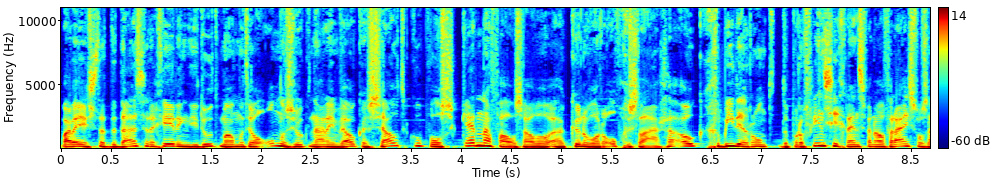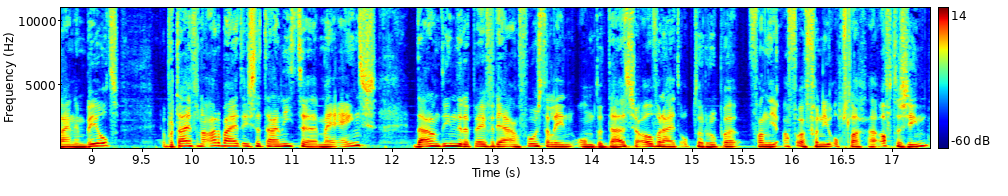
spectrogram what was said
Maar eerst, de Duitse regering die doet momenteel onderzoek naar in welke zoutkoepels kernafval zou eh, kunnen worden opgeslagen. Ook gebieden rond de provinciegrens van Overijssel zijn in beeld. De Partij van de Arbeid is het daar niet eh, mee eens. Daarom diende de PvdA een voorstel in om de Duitse overheid op te roepen van die, af, van die opslag eh, af te zien.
